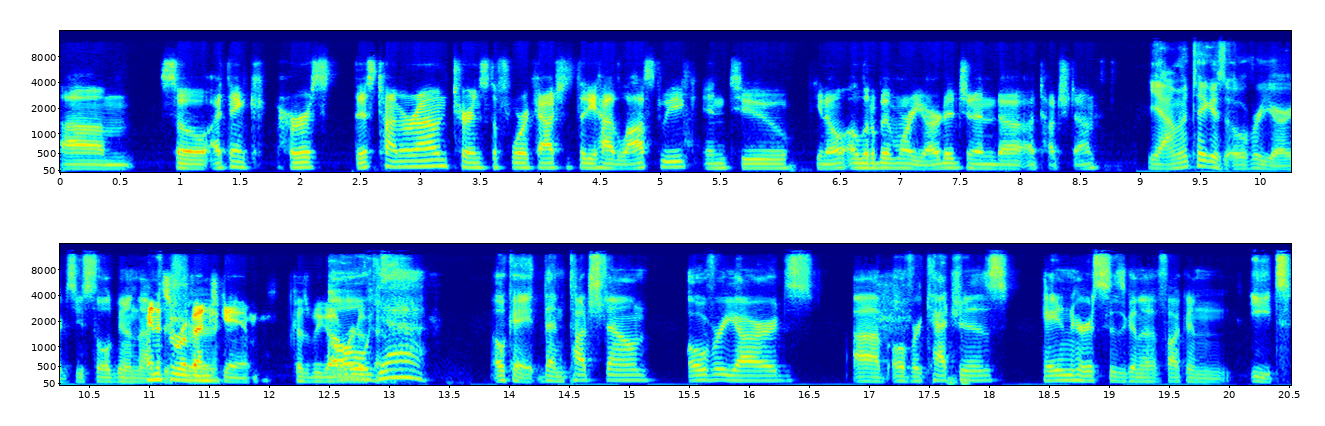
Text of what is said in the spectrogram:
Um, so I think Hurst this time around turns the four catches that he had last week into, you know, a little bit more yardage and uh, a touchdown. yeah, I'm gonna take his over yards. You sold me on that. and it's a revenge sure. game because we got rid Oh of him. yeah. Okay, then touchdown, over yards, uh, over catches. Hayden Hurst is gonna fucking eat,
